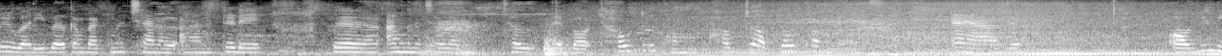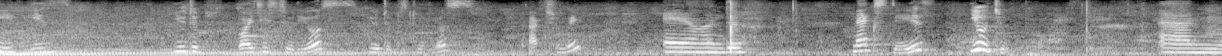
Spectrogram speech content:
everybody, welcome back to my channel. And today where I'm gonna tell tell about how to thumb how to upload thumbnails. And all you need is YouTube YT Studios YouTube Studios actually. And next is YouTube. And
